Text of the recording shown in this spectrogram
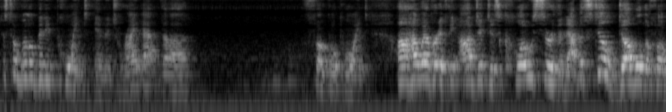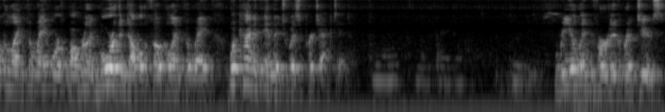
Just a little bitty point image right at the focal point. Uh, however, if the object is closer than that, but still double the focal length away, or well, really more than double the focal length away, what kind of image was projected? Real inverted reduced.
